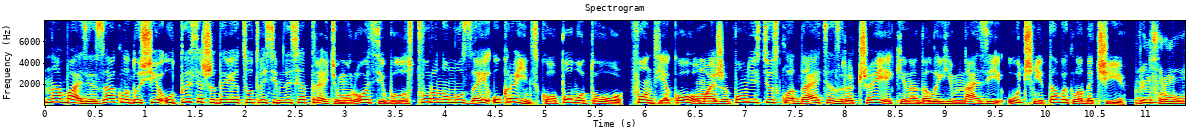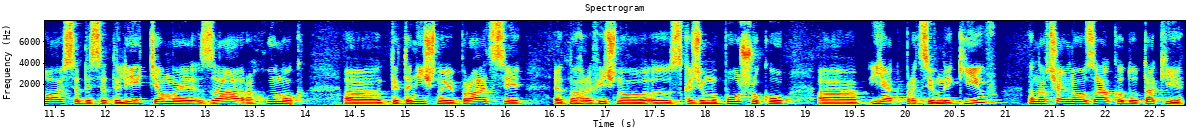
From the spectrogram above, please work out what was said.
На базі закладу ще у 1983 році було створено музей українського побуту, фонд якого майже повністю складається з речей, які надали гімназії учні та викладачі. Він формувався десятиліттями за рахунок е, титанічної праці, етнографічного, е, скажімо, пошуку е, як працівників навчального закладу, так і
